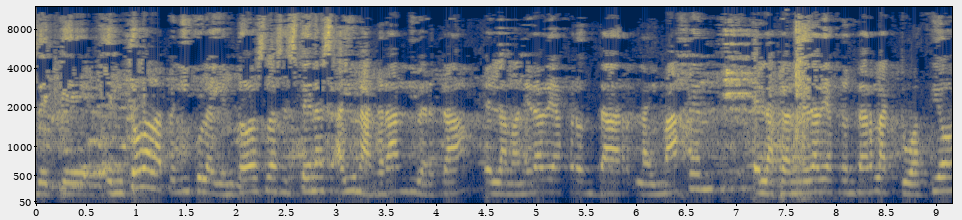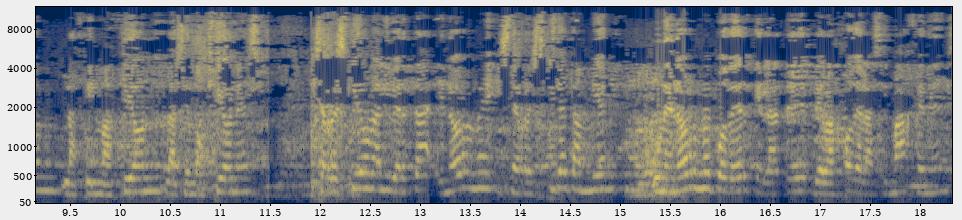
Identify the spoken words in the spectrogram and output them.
de que en toda la película y en todas las escenas hay una gran libertad en la manera de afrontar la imagen, en la manera de afrontar la actuación, la filmación, las emociones. Se respira una libertad enorme y se respira también un enorme poder que late debajo de las imágenes,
